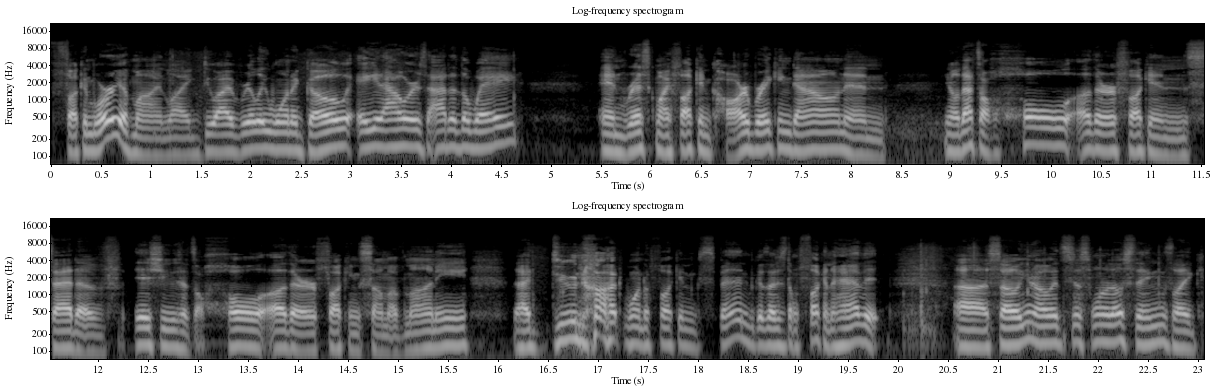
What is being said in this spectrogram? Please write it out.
fucking worry of mine. Like, do I really want to go eight hours out of the way and risk my fucking car breaking down and, you know, that's a whole other fucking set of issues. That's a whole other fucking sum of money that I do not want to fucking spend because I just don't fucking have it. Uh, so, you know, it's just one of those things like,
